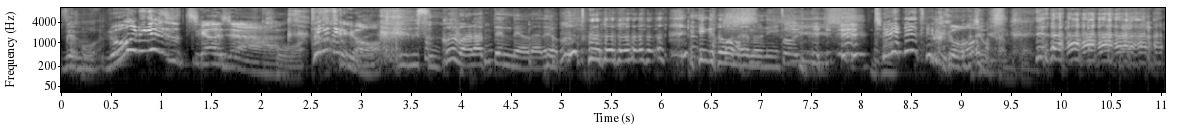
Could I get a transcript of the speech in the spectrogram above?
でもロールキャベツと違うじゃん。こう手出るよ。すっごい笑ってんだよなでも。笑顔なのに。本当に。手出るよ。ジョーカーみたいな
